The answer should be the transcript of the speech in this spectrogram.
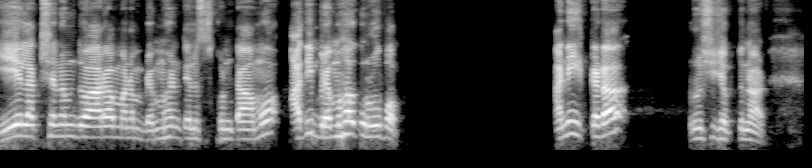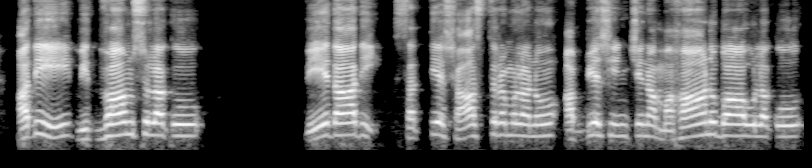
ఏ లక్షణం ద్వారా మనం బ్రహ్మను తెలుసుకుంటామో అది బ్రహ్మకు రూపం అని ఇక్కడ ఋషి చెప్తున్నాడు. అది విద్వాంసులకు వేదాది సత్య శాస్త్రములను అభ్యసించిన మహానుభావులకు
